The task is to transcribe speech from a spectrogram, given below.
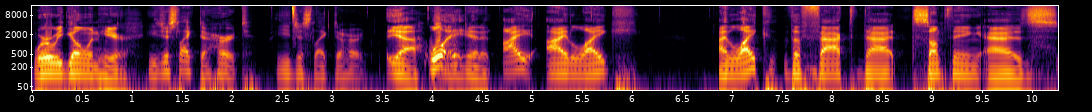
where are we going here? you just like to hurt. You just like to hurt. Yeah. Well, I get it. I I like I like the fact that something as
